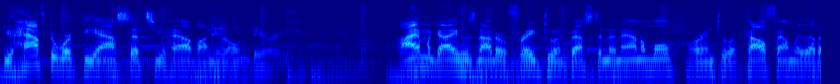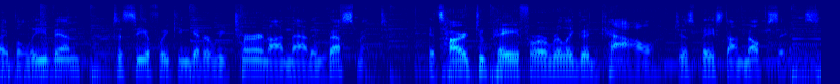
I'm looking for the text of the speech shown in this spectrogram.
You have to work the assets you have on your own dairy. I'm a guy who's not afraid to invest in an animal or into a cow family that I believe in to see if we can get a return on that investment. It's hard to pay for a really good cow just based on milk sales.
